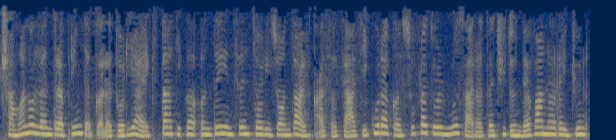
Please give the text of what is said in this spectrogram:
Șamanul întreprinde călătoria extatică întâi în sens orizontal, ca să se asigure că sufletul nu s-a rătăcit undeva în regiuni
